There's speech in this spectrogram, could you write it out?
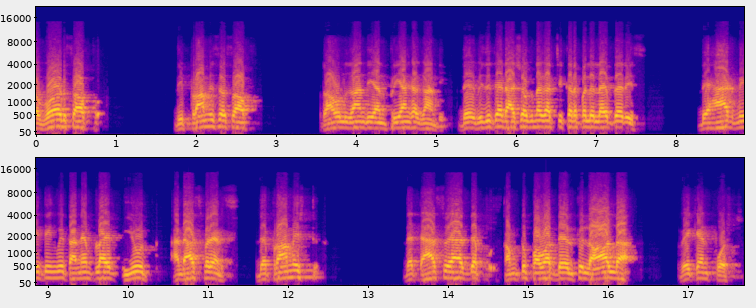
the words of the promises of rahul gandhi and priyanka gandhi they visited ashok nagar chikkarpalli libraries they had meeting with unemployed youth and aspirants they promised that as soon as they come to power they will fill all the vacant post.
